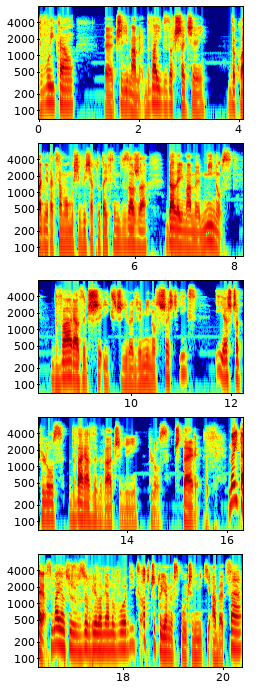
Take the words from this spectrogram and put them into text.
dwójkę, E, czyli mamy 2x do trzeciej, dokładnie tak samo musi wyjść jak tutaj w tym wzorze. Dalej mamy minus 2 razy 3x, czyli będzie minus 6x i jeszcze plus 2 razy 2, czyli plus 4. No i teraz, mając już wzór wielomianu w od x, odczytujemy współczynniki ABC.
